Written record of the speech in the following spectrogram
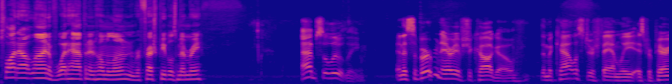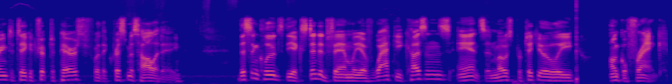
plot outline of what happened in Home Alone and refresh people's memory? Absolutely. In a suburban area of Chicago, the McAllister family is preparing to take a trip to Paris for the Christmas holiday. This includes the extended family of wacky cousins, aunts, and most particularly Uncle Frank.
